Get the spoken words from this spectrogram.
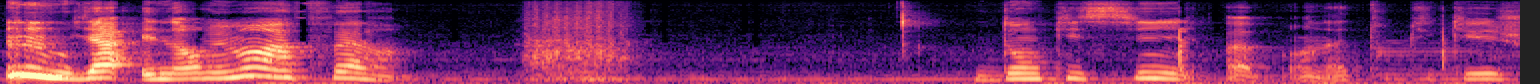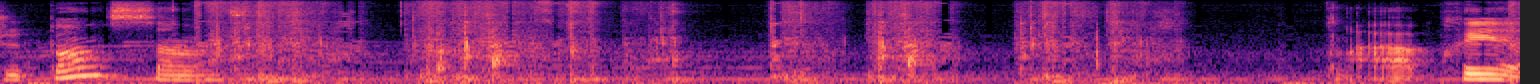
Il y a énormément à faire. Donc ici, on a tout piqué, je pense. Après, euh,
